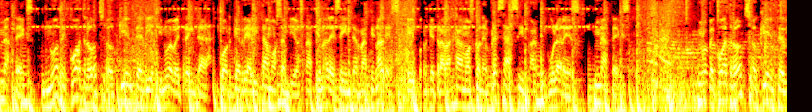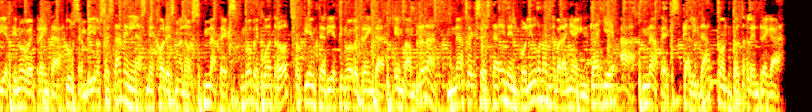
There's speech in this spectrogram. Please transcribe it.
Nacex 948 15 19 30. Porque realizamos envíos nacionales e internacionales y porque trabajamos con empresas y particulares. Nacex 948 15 19 30. Tus envíos están en las mejores manos. Nacex 948 15 19 30. En Pamplona, Nacex está en el polígono de Barañain, calle A. Nacex, calidad con total entrega.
